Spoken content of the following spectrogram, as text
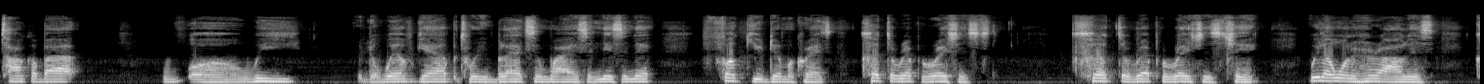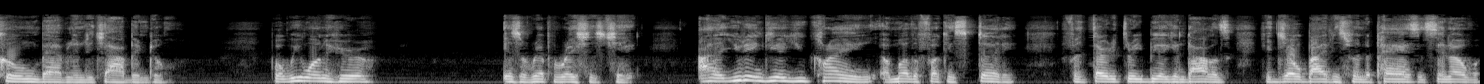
talk about uh, we, the wealth gap between blacks and whites and this and that. Fuck you, Democrats. Cut the reparations. Cut the reparations check. We don't want to hear all this coon babbling that y'all been doing. But we want to hear is a reparations check. I, you didn't give Ukraine a motherfucking study for $33 billion that Joe Biden's from the past and sent over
